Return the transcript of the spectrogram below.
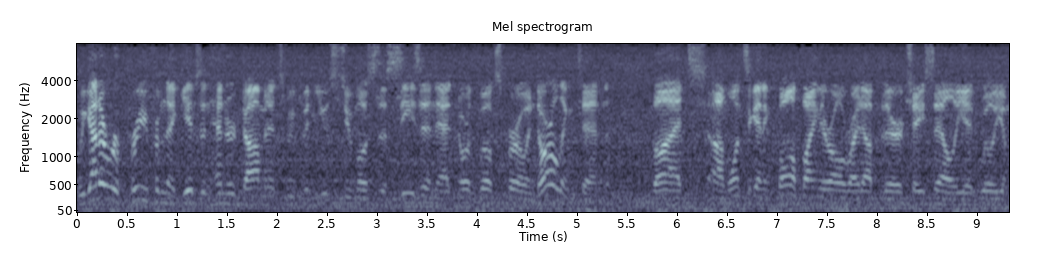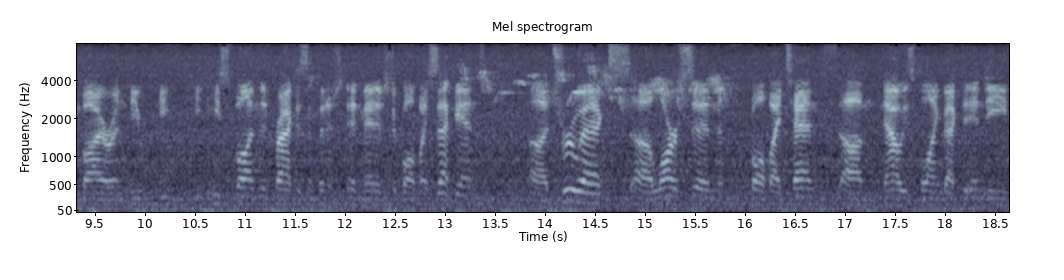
we got a reprieve from the Gibbs and Hendrick dominance we've been used to most of the season at North Wilkesboro and Darlington. But um, once again, in qualifying, they're all right up there. Chase Elliott, William Byron. He, he, he- he spun in practice and finished and managed to qualify second. Uh, Truex, uh, Larson qualified 10th. Um, now he's flying back to Indy.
